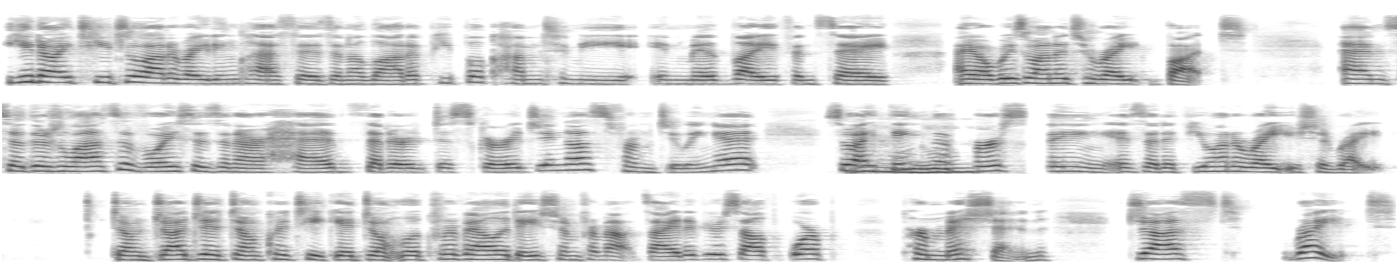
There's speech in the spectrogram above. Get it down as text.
You know, I teach a lot of writing classes, and a lot of people come to me in midlife and say, I always wanted to write, but. And so there's lots of voices in our heads that are discouraging us from doing it. So mm-hmm. I think the mm-hmm. first thing is that if you want to write, you should write. Don't judge it. Don't critique it. Don't look for validation from outside of yourself or permission. Just write.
